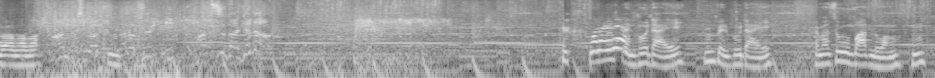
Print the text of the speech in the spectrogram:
มามามา パンチは必ず一発だけだ ไม่เป็นผู้ใดไม่เป็นผู้ใดจะมาสู้บาทหลวงหึเอา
